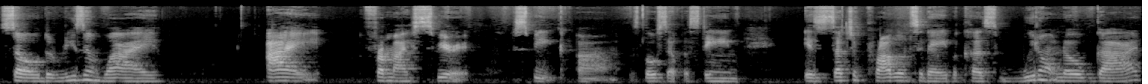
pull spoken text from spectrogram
So, the reason why I, from my spirit, speak, um, low self esteem is such a problem today because we don't know God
